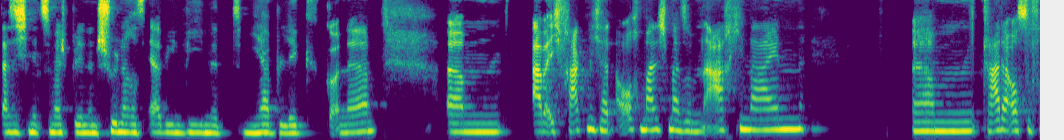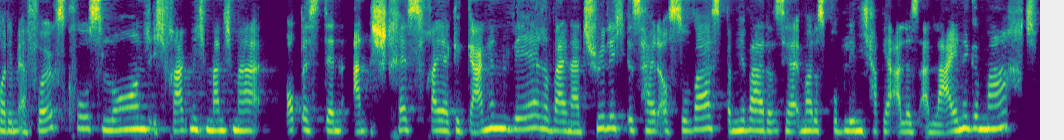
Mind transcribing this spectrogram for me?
dass ich mir zum Beispiel ein schöneres Airbnb mit Meerblick gönne. Ähm, aber ich frage mich halt auch manchmal so im Nachhinein, ähm, gerade auch so vor dem Erfolgskurs-Launch, ich frage mich manchmal, ob es denn an stressfreier gegangen wäre, weil natürlich ist halt auch sowas, bei mir war das ja immer das Problem, ich habe ja alles alleine gemacht.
